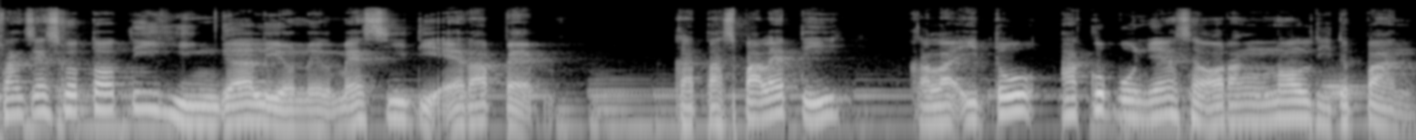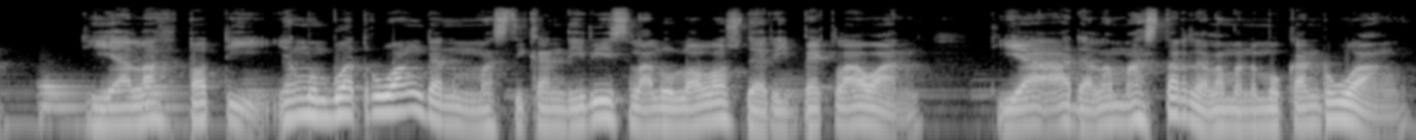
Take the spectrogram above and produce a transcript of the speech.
Francesco Totti hingga Lionel Messi di era Pep. Kata Spalletti, kala itu aku punya seorang nol di depan. Dialah Totti yang membuat ruang dan memastikan diri selalu lolos dari back lawan. Dia adalah master dalam menemukan ruang.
